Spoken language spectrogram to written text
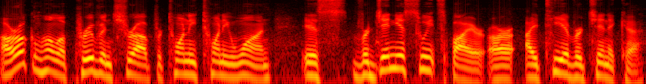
Our Oklahoma proven shrub for 2021 is Virginia sweetspire or Itea virginica.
